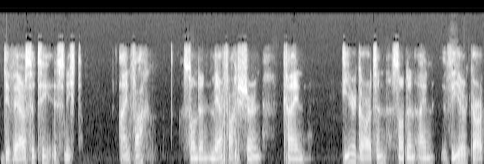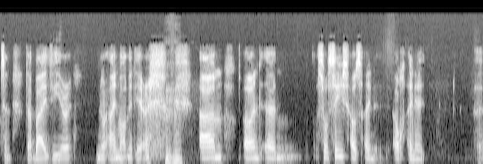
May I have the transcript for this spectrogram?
Diversity ist nicht einfach, sondern mehrfach schön. Kein Irrgarten, sondern ein Wir-Garten. Dabei wir nur einmal mit ihr. Mhm. ähm, und ähm, so sehe ich aus ein, auch eine äh,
